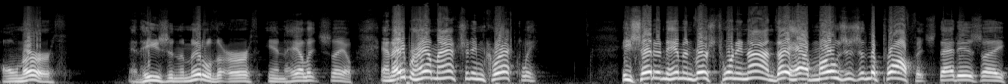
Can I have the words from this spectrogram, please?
on earth. And he's in the middle of the earth in hell itself. And Abraham answered him correctly. He said unto him in verse 29, They have Moses and the prophets. That is a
